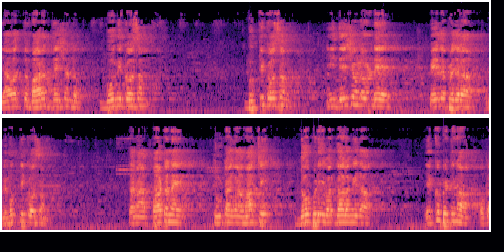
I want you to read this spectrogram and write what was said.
యావత్తు భారతదేశంలో భూమి కోసం భుక్తి కోసం ఈ దేశంలో ఉండే పేద ప్రజల విముక్తి కోసం తన పాటనే తూటాగా మార్చి దోపిడీ వర్గాల మీద ఎక్కుపెట్టిన ఒక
